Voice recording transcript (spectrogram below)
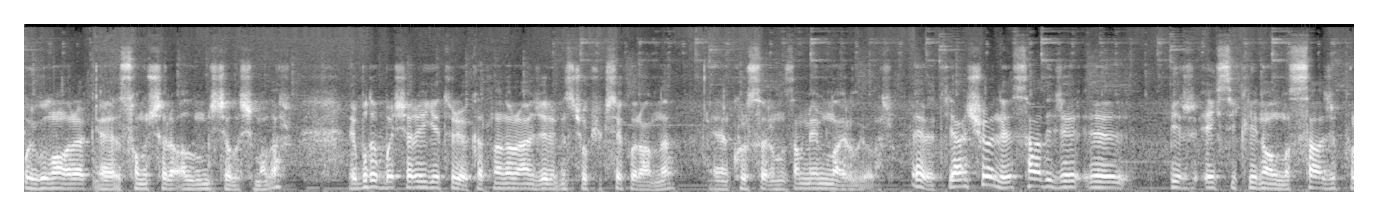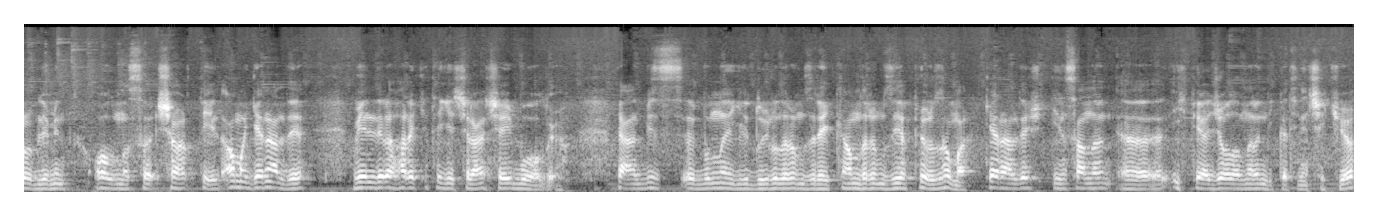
Uygun olarak e, sonuçlara alınmış çalışmalar. E, bu da başarıyı getiriyor. Katılan öğrencilerimiz çok yüksek oranda e, kurslarımızdan memnun ayrılıyorlar. Evet, yani şöyle sadece e, bir eksikliğin olması, sadece problemin olması şart değil ama genelde velileri harekete geçiren şey bu oluyor. Yani biz e, bununla ilgili duyurularımızı, reklamlarımızı yapıyoruz ama genelde insanların e, ihtiyacı olanların dikkatini çekiyor.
